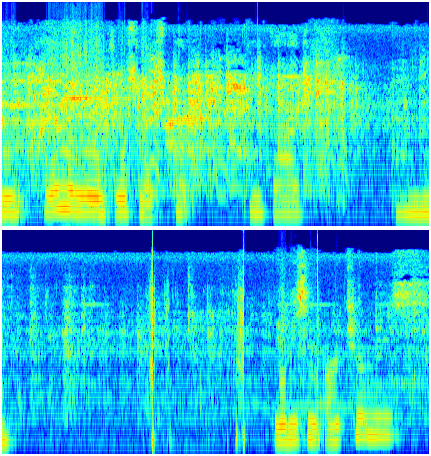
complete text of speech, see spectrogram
I'm hiring reinforcements, but oh god. Um maybe some archers?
